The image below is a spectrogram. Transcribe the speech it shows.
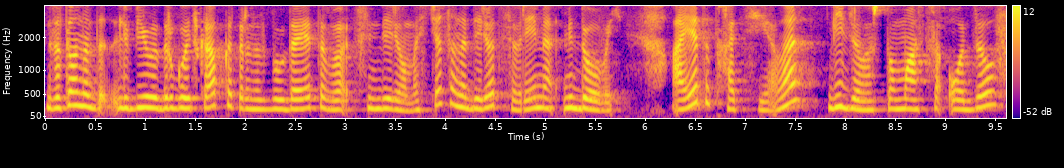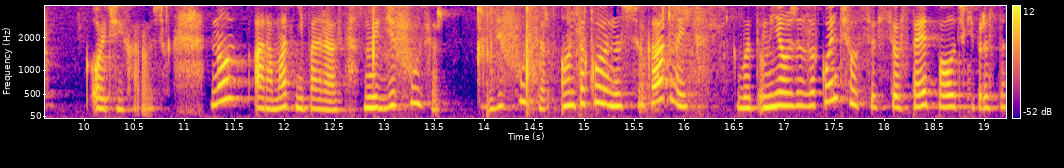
Зато она любила другой скраб который у нас был до этого с имбирем а сейчас она берет все время медовый. А этот хотела видела что масса отзывов очень хороших. Но аромат не понравился. Ну и диффузор. Диффузор он такой у нас шикарный. Вот у меня уже закончился все стоят палочки просто.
